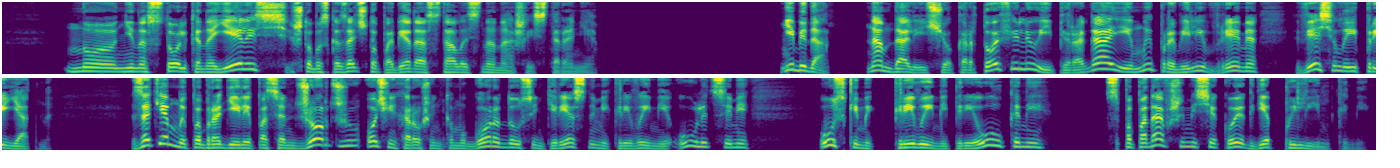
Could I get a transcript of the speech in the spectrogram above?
но не настолько наелись, чтобы сказать, что победа осталась на нашей стороне. Не беда, нам дали еще картофелю и пирога, и мы провели время весело и приятно. Затем мы побродили по Сент-Джорджу, очень хорошенькому городу с интересными кривыми улицами, узкими кривыми переулками, с попадавшимися кое-где пылинками.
